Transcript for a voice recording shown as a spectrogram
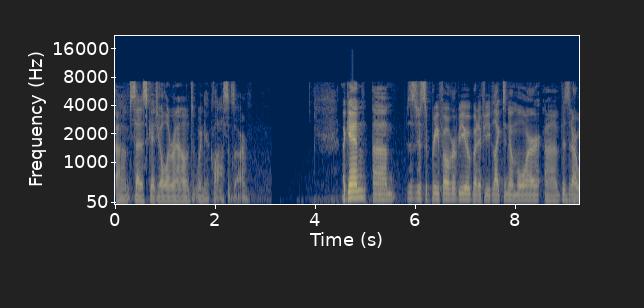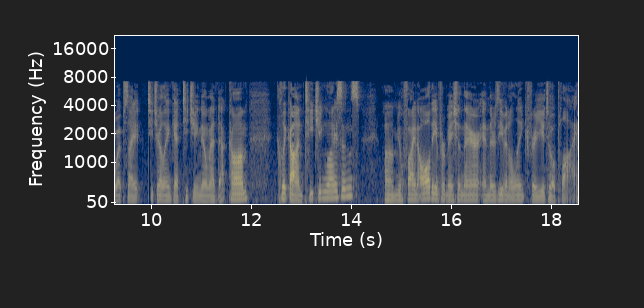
um, set a schedule around when your classes are. Again, um, this is just a brief overview, but if you'd like to know more, uh, visit our website, teacherlink at teachingnomad.com. Click on Teaching License. Um, you'll find all the information there, and there's even a link for you to apply.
